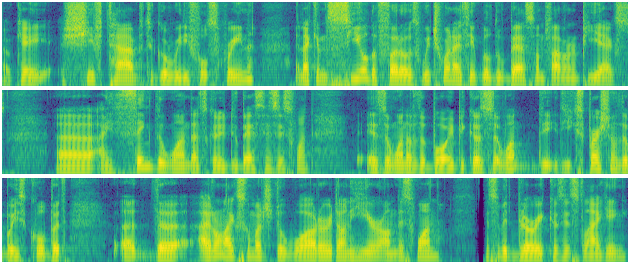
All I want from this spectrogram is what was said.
Okay, Shift Tab to go really full screen. And I can see all the photos. Which one I think will do best on 500px? Uh, I think the one that's going to do best is this one. is the one of the boy because the one the, the expression of the boy is cool, but uh, the I don't like so much the water down here on this one. It's a bit blurry because it's lagging.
